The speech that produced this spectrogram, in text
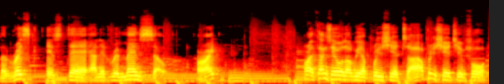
The risk is there and it remains so. All right. All right. Thanks, Eola. We appreciate. I appreciate you for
